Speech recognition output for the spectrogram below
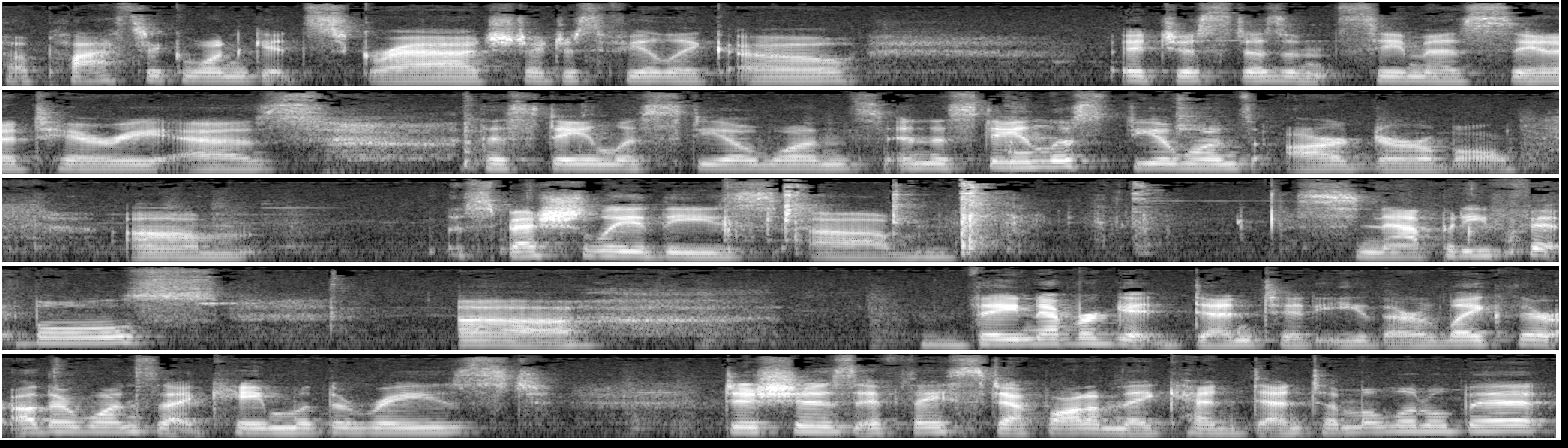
a plastic one gets scratched, I just feel like, oh, it just doesn't seem as sanitary as the stainless steel ones. And the stainless steel ones are durable. Um, especially these um, snappity fit bowls, uh, they never get dented either. Like their other ones that came with the raised dishes, if they step on them, they can dent them a little bit.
